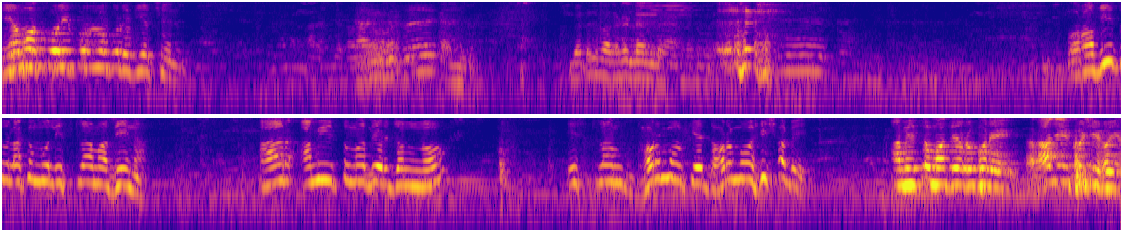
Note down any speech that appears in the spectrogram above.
নিয়ামত পরিপূর্ণ করে দিয়েছেন। আর আমি তোমাদের জন্য ইসলাম ধর্মকে ধর্ম হিসাবে আমি তোমাদের উপরে রাজি খুশি হয়ে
